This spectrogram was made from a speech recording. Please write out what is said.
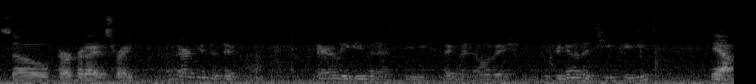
So pericarditis, right? I would argue that there's fairly even ST segment elevation. If you're doing a TPD, Yeah.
